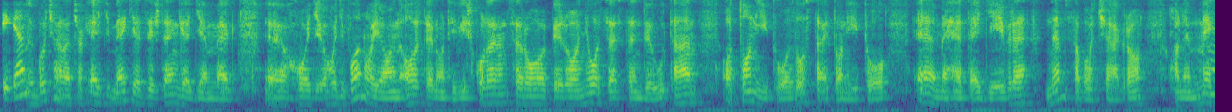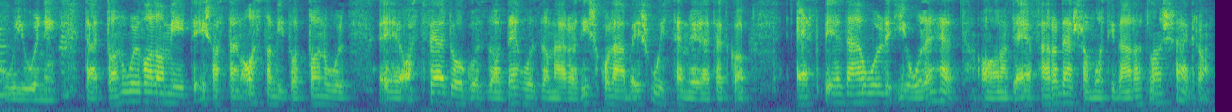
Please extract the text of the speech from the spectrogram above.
igen. Bocsánat, csak egy megjegyzést engedjen meg, hogy, hogy van olyan alternatív iskolarendszer, ahol például 8 esztendő után a tanító, az osztálytanító elmehet egy évre, nem szabadságra, hanem megújulni. Tehát tanul valamit, és aztán azt, amit ott tanul, azt feldolgozza, behozza már az iskolába, és új szemléletet kap. Ez például jó lehet az elfáradásra, motiválatlanságra?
